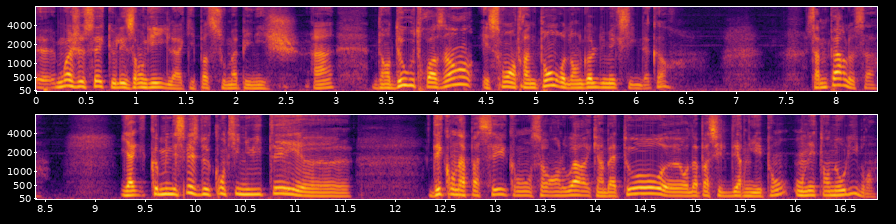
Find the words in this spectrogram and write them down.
euh, moi je sais que les anguilles là qui passent sous ma péniche, hein, dans deux ou trois ans, elles seront en train de pondre dans le golfe du Mexique, d'accord? Ça me parle ça. Il y a comme une espèce de continuité. Euh, dès qu'on a passé, qu'on sort en Loire avec un bateau, euh, on a passé le dernier pont, on est en eau libre.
